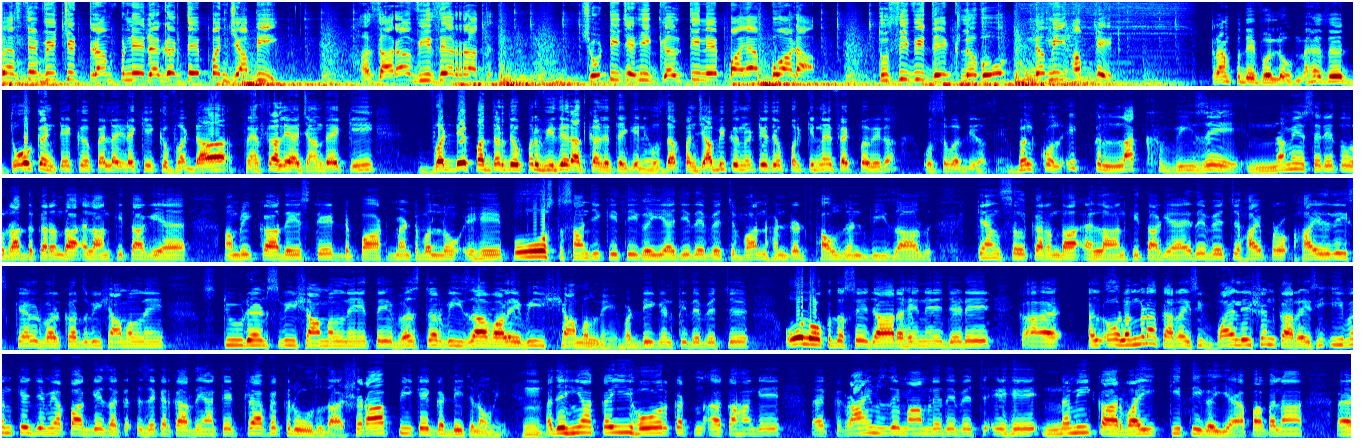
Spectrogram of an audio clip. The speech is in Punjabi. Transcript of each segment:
ਯੂਐਸ ਦੇ ਵਿੱਚ ਟਰੰਪ ਨੇ ਰਗੜ ਤੇ ਪੰਜਾਬੀ ਹਜ਼ਾਰਾਂ ਵੀਜ਼ੇ ਰੱਦ। ਛੋਟੀ ਜਿਹੀ ਗਲਤੀ ਨੇ ਪਾਇਆ ਪੁਆੜਾ। ਤੁਸੀਂ ਵੀ ਦੇਖ ਲਵੋ ਨਵੀਂ ਅਪਡੇਟ। ਟਰੰਪ ਦੇ ਵੱਲੋਂ ਮਹਿਜ਼ 2 ਘੰਟੇ ਕੁ ਪਹਿਲਾਂ ਜਿਹੜਾ ਕਿ ਇੱਕ ਵੱਡਾ ਫੈਸਲਾ ਲਿਆ ਜਾਂਦਾ ਹੈ ਕਿ ਵੱਡੇ ਪੱਧਰ ਦੇ ਉੱਪਰ ਵੀਜ਼ੇ ਰੱਦ ਕਰ ਦਿੱਤੇ ਗਏ ਨੇ। ਉਸ ਦਾ ਪੰਜਾਬੀ ਕਮਿਊਨਿਟੀ ਦੇ ਉੱਪਰ ਕਿੰਨਾ ਇਫੈਕਟ ਪਵੇਗਾ, ਉਸ ਸੰਬੰਧੀ ਦੱਸਦੇ ਹਾਂ ਬਿਲਕੁਲ 1 ਲੱਖ ਵੀਜ਼ੇ ਨਵੇਂ ਸਿਰੇ ਤੋਂ ਰੱਦ ਕਰਨ ਦਾ ਐਲਾਨ ਕੀਤਾ ਗਿਆ ਹੈ। ਅਮਰੀਕਾ ਦੇ ਸਟੇਟ ਡਿਪਾਰਟਮੈਂਟ ਵੱਲੋਂ ਇਹ ਪੋਸਟ ਸਾਂਝੀ ਕੀਤੀ ਗਈ ਹੈ, ਜਿਹਦੇ ਵਿੱਚ 100000 ਵੀਜ਼ਾਜ਼ ਕੈਨਸਲ ਕਰਨ ਦਾ ਐਲਾਨ ਕੀਤਾ ਗਿਆ ਹੈ। ਇਹਦੇ ਵਿੱਚ ਹਾਈਲੀ ਸਕਿਲਡ ਵਰਕਰਸ ਵੀ ਸ਼ਾਮਲ ਨੇ, ਸਟੂਡੈਂਟਸ ਵੀ ਸ਼ਾਮਲ ਨੇ ਤੇ ਵਿਜ਼ਟਰ ਵੀਜ਼ਾ ਵਾਲੇ ਵੀ ਸ਼ਾਮਲ ਨੇ। ਵੱਡੀ ਗਿਣਤੀ ਦੇ ਵਿੱਚ ਉਹ ਲੋਕ ਦੱਸੇ ਜਾ ਰਹੇ ਨੇ ਜਿਹੜੇ ਕਾ- ਉਲੰਘਣਾ ਕਰ ਰਹੀ ਸੀ ਵਾਇਲੇਸ਼ਨ ਕਰ ਰਹੀ ਸੀ ਈਵਨ ਕਿ ਜਿਵੇਂ ਆਪਾਂ ਅੱਗੇ ਜ਼ਿਕ- ਜ਼ਿਕਰ ਕਰਦੇ ਹਾਂ ਕਿ ਟ੍ਰੈਫਿਕ ਰੂਲਸ ਦਾ ਸ਼ਰਾਬ ਪੀ ਕੇ ਗੱਡੀ ਚਲਾਉਣੀ। ਅਜਿਹੀਆਂ ਕਈ ਹੋਰ ਕਹਾਂਗੇ ਕ੍ਰਾਈਮਸ ਦੇ ਮਾਮਲੇ ਦੇ ਵਿੱਚ ਇਹ ਨਵੀਂ ਕਾਰਵਾਈ ਕੀਤੀ ਗਈ ਹੈ ਆਪਾਂ ਪਹਿਲਾਂ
